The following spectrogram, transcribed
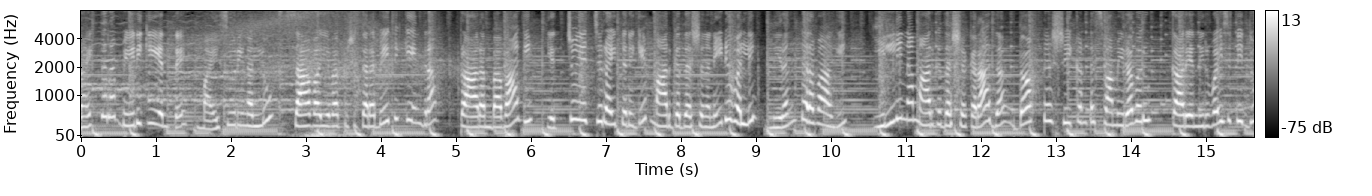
ರೈತರ ಬೇಡಿಕೆಯಂತೆ ಮೈಸೂರಿನಲ್ಲೂ ಸಾವಯವ ಕೃಷಿ ತರಬೇತಿ ಕೇಂದ್ರ ಪ್ರಾರಂಭವಾಗಿ ಹೆಚ್ಚು ಹೆಚ್ಚು ರೈತರಿಗೆ ಮಾರ್ಗದರ್ಶನ ನೀಡುವಲ್ಲಿ ನಿರಂತರವಾಗಿ ಇಲ್ಲಿನ ಮಾರ್ಗದರ್ಶಕರಾದ ಡಾಕ್ಟರ್ ಶ್ರೀಕಂಠಸ್ವಾಮಿರವರು ಕಾರ್ಯನಿರ್ವಹಿಸುತ್ತಿದ್ದು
